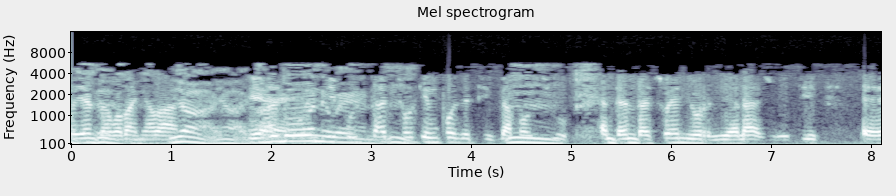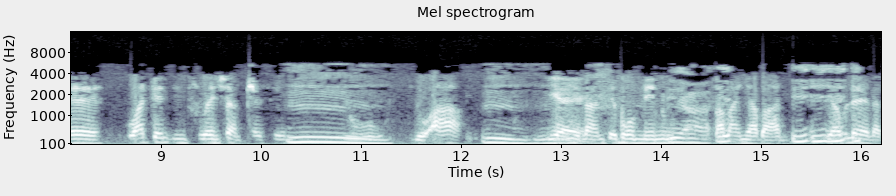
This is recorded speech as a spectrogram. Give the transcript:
oyenza kwabanye abantuayiboni wenastart mm. talking positive about you and then that's when you realize ukuthi um what an influential person you are mm-hmm. ye laa nto ebomini babanye abantu ndiyabulela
